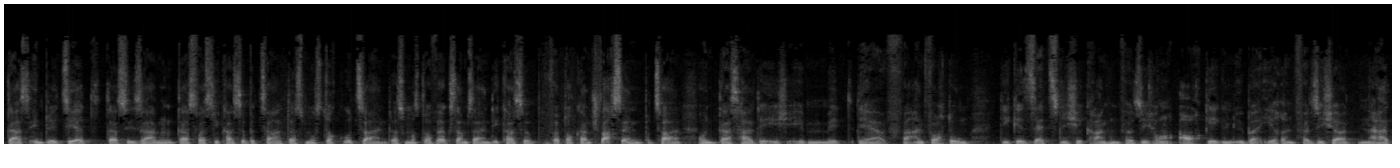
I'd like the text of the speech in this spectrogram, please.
das impliziert, dass Sie sagen, das, was die Kasse bezahlt, das muss doch gut sein, das muss doch wirksam sein. Die Kasse wird doch keinen Schwachsinn bezahlen. Und das halte ich eben mit der Verantwortung, die gesetzliche Krankenversicherung auch gegenüber ihren Versicherten hat,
